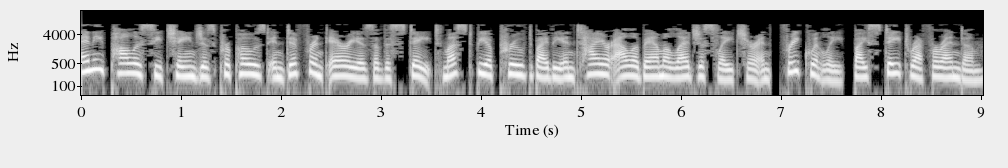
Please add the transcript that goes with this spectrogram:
any policy changes proposed in different areas of the state must be approved by the entire Alabama legislature and, frequently, by state referendum.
